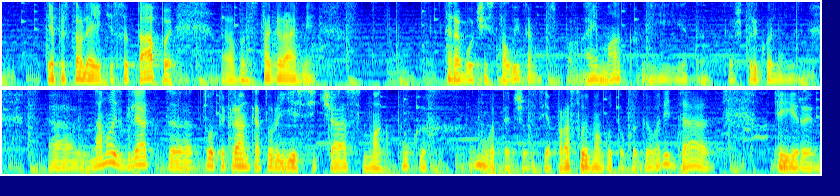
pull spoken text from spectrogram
Я представляю эти сетапы э, в Инстаграме рабочие столы, там, типа iMac, и это, короче, прикольно будет. Э, на мой взгляд, э, тот экран, который есть сейчас в MacBook, ну, опять же, вот я про свой могу только говорить, да, Air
